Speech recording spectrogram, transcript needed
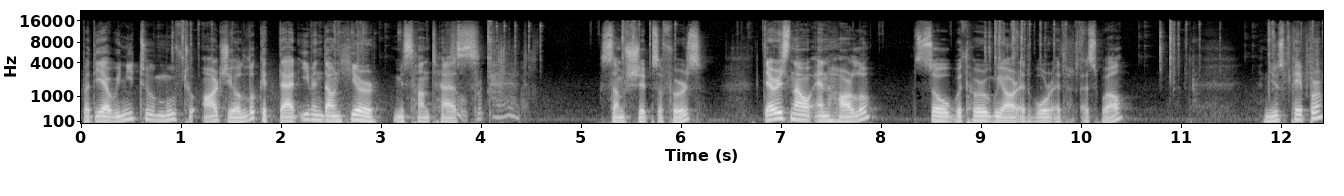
But yeah, we need to move to Argeo. Look at that. Even down here, Miss Hunt has some ships of hers. There is now Anne Harlow. So with her, we are at war at, as well. Newspaper.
